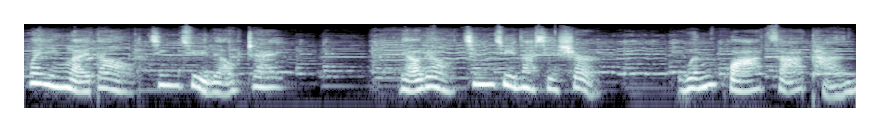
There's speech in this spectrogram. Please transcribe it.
欢迎来到京剧聊斋，聊聊京剧那些事儿，文华杂谈。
